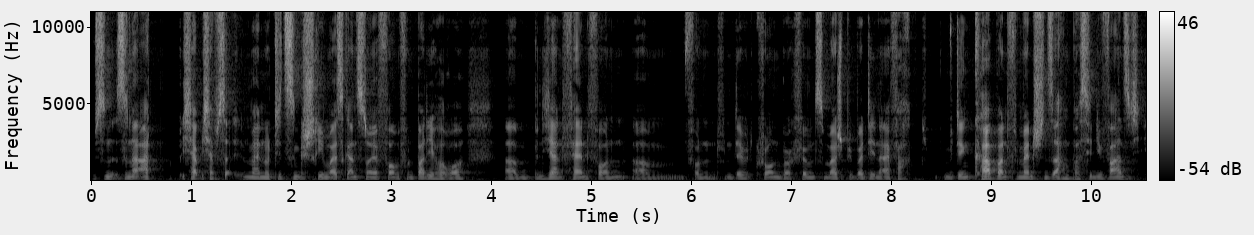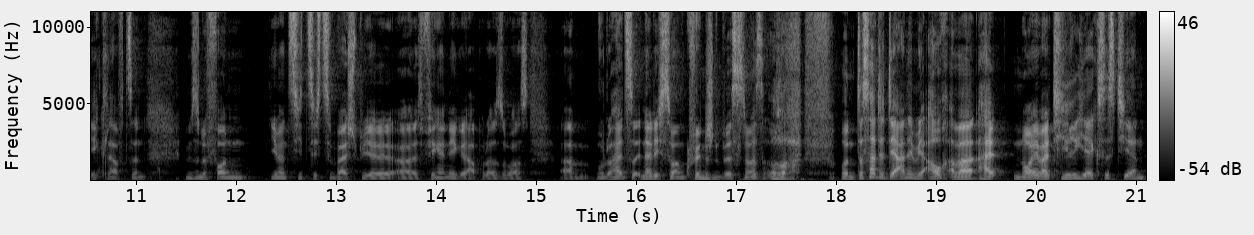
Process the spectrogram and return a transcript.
so, so eine Art, ich habe es in meinen Notizen geschrieben als ganz neue Form von Buddy Horror. Ähm, bin ich ja ein Fan von, ähm, von, von David Cronenberg-Filmen zum Beispiel, bei denen einfach mit den Körpern von Menschen Sachen passieren, die wahnsinnig ekelhaft sind. Im Sinne von, jemand zieht sich zum Beispiel äh, Fingernägel ab oder sowas, ähm, wo du halt so innerlich so am Cringen bist. Ne? Was, oh. Und das hatte der Anime auch, aber halt neu, weil Tiere hier existieren.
